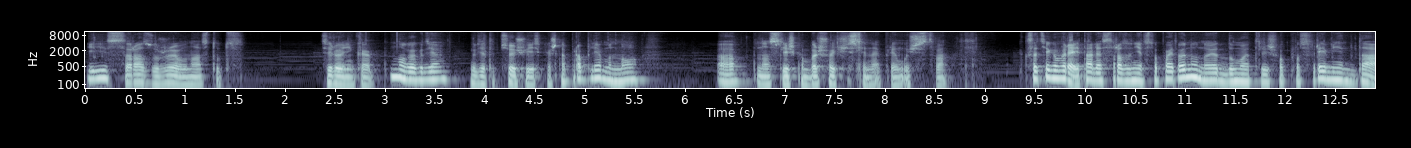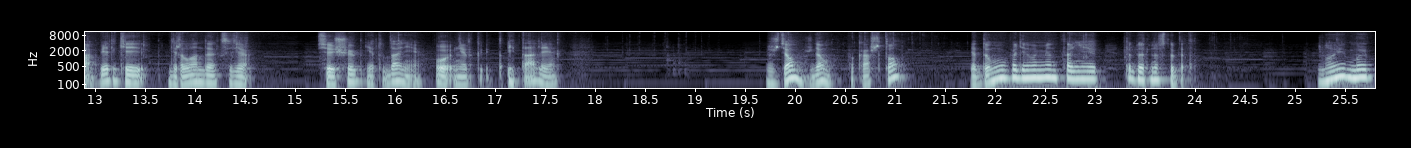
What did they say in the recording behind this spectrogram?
И сразу же у нас тут зелененькая много где. Где-то все еще есть, конечно, проблемы, но а, у нас слишком большое численное преимущество. Кстати говоря, Италия сразу не вступает в войну, но я думаю, это лишь вопрос времени. Да, Бельгия, Нидерланды, кстати, все еще нету Дании. О, нет, Италия. Ждем, ждем. Пока что. Я думаю, в один момент они обязательно вступят. Ну и мы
